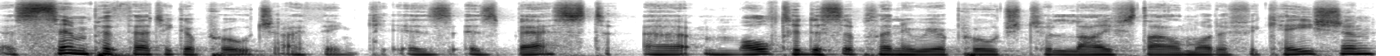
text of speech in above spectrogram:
A sympathetic approach, I think, is, is best. A multidisciplinary approach to lifestyle modification.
